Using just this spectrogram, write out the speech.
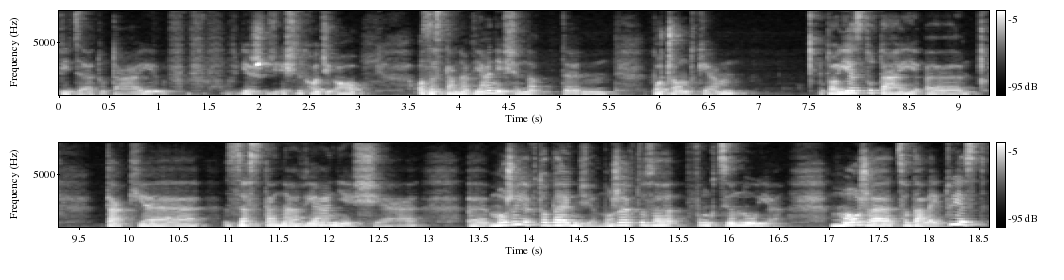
widzę tutaj, w, w, jeż- jeśli chodzi o, o zastanawianie się nad tym początkiem, to jest tutaj e, takie zastanawianie się, e, może jak to będzie, może jak to zafunkcjonuje, może co dalej. Tu jest,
